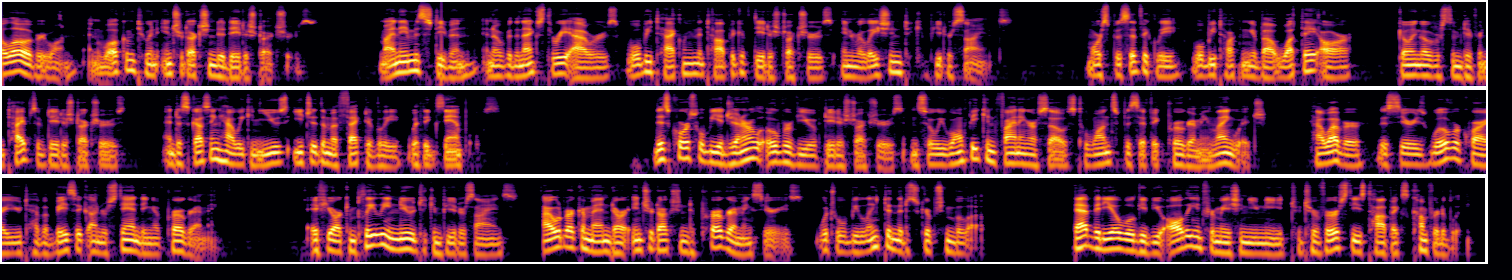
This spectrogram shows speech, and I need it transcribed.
Hello, everyone, and welcome to an introduction to data structures. My name is Steven, and over the next three hours, we'll be tackling the topic of data structures in relation to computer science. More specifically, we'll be talking about what they are, going over some different types of data structures, and discussing how we can use each of them effectively with examples. This course will be a general overview of data structures, and so we won't be confining ourselves to one specific programming language. However, this series will require you to have a basic understanding of programming. If you are completely new to computer science, I would recommend our Introduction to Programming series, which will be linked in the description below. That video will give you all the information you need to traverse these topics comfortably.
